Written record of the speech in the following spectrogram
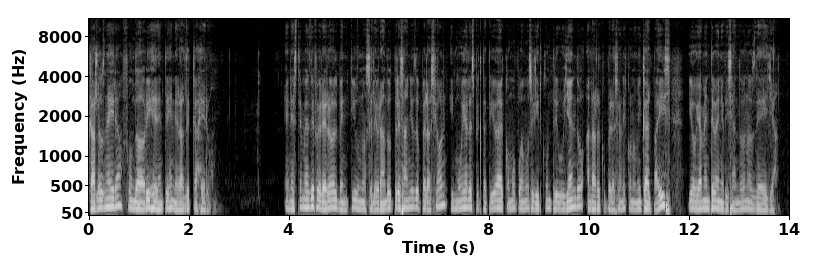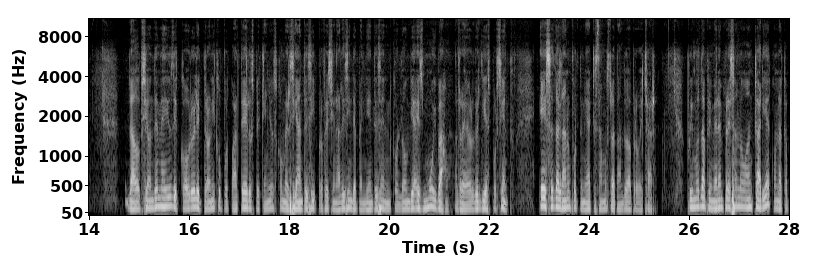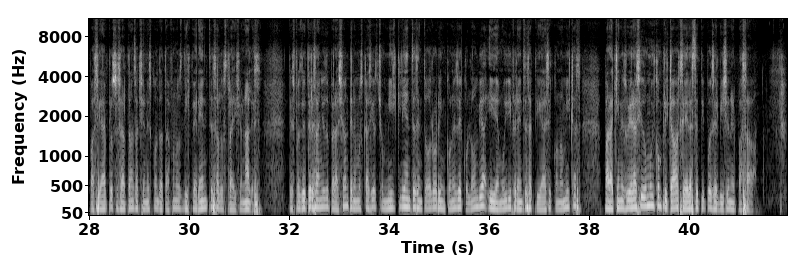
Carlos Neira, fundador y gerente general de Cajero. En este mes de febrero del 21, celebrando tres años de operación y muy a la expectativa de cómo podemos seguir contribuyendo a la recuperación económica del país y obviamente beneficiándonos de ella. La adopción de medios de cobro electrónico por parte de los pequeños comerciantes y profesionales independientes en Colombia es muy bajo, alrededor del 10%. Esa es la gran oportunidad que estamos tratando de aprovechar. Fuimos la primera empresa no bancaria con la capacidad de procesar transacciones con datáfonos diferentes a los tradicionales. Después de tres años de operación tenemos casi 8.000 clientes en todos los rincones de Colombia y de muy diferentes actividades económicas para quienes hubiera sido muy complicado acceder a este tipo de servicio en el pasado.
